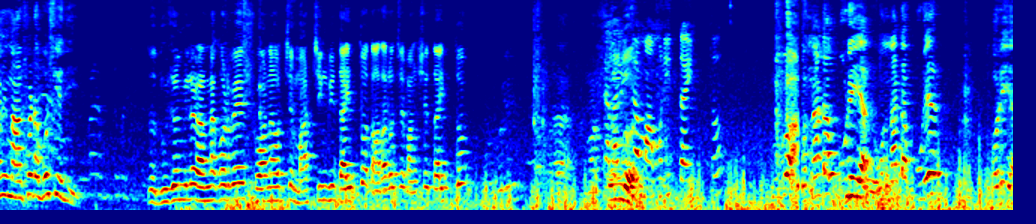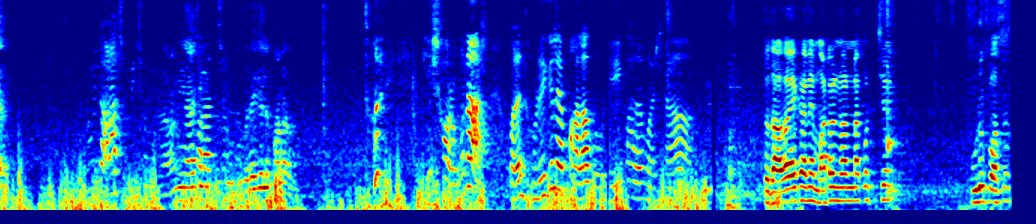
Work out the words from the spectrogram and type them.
আমি মাংসটা বসিয়ে দিই। তো দুজন মিলে রান্না করবে সোয়ানা হচ্ছে মাছ চিংড়ির দায়িত্ব দাদার হচ্ছে মাংসের দায়িত্ব। হ্যাঁ, দায়িত্ব। পুড়ে যাবে পুড়ে ধরে যাবে। তুমি তো আছো পিছনে। আমি আজ ধরে গেলে পালাবো। কি সর্বনাশ। ধরে গেলে পালাবো এই ভালোবাসা। তো দাদা এখানে মাটন রান্না করছে। পুরো প্রসেস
